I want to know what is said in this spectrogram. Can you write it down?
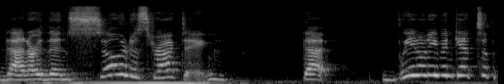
that are then so distracting that we don't even get to the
